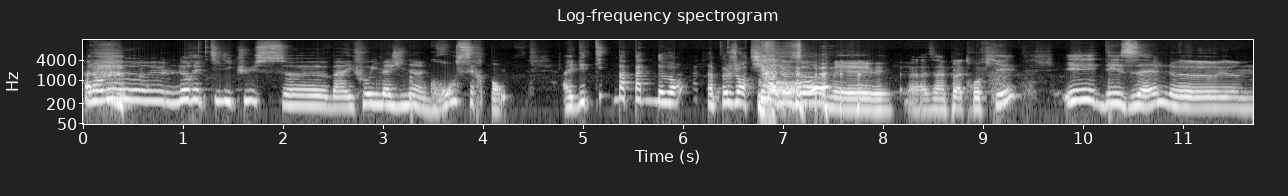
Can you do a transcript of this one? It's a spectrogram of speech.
Alors le, le reptilicus, euh, ben, il faut imaginer un gros serpent avec des petites papates devant, un peu genre tyrannosaure, mais voilà, c'est un peu atrophié, et des ailes euh,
